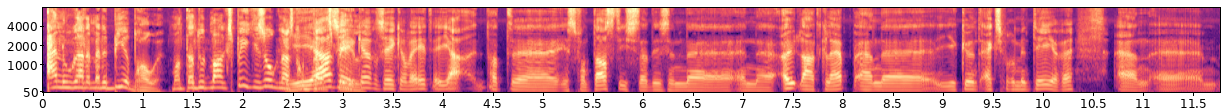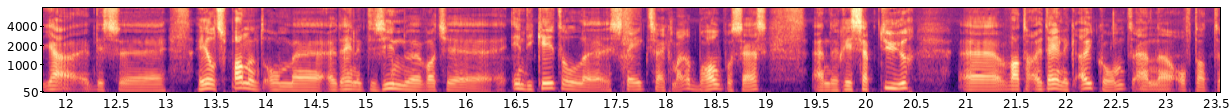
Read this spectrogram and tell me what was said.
En hoe gaat het met het bierbrouwen? Want dat doet Mark Speetjes ook naast trompet Ja, zeker, zeker weten. Ja, dat eh, is fantastisch. Dat is een, eh, een eh, uitlaatklep en eh, je kunt experimenteren. En eh, ja, het is eh, heel spannend om eh, uiteindelijk te zien eh, wat je in die ketel steekt, zeg maar, het brouwproces en de receptuur. wat er uiteindelijk uitkomt en of dat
